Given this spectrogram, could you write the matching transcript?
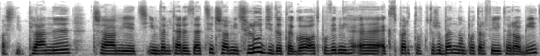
właśnie plany, trzeba mieć inwentaryzację, trzeba mieć ludzi do tego, odpowiednich e, ekspertów, którzy będą potrafili to robić.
